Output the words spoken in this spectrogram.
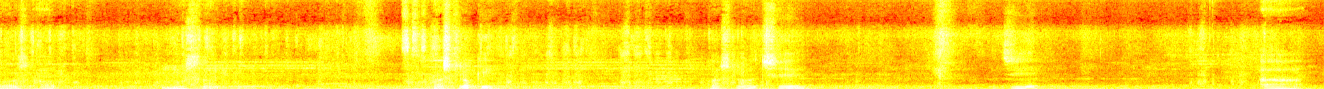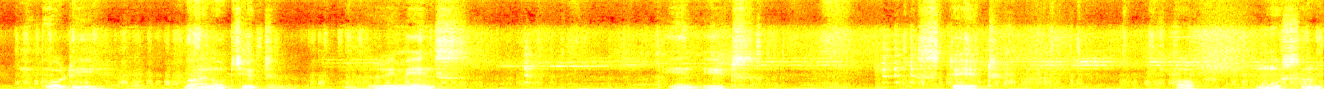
laws of motion. First law কি? ফার্স্ট ল হচ্ছে যে বডি বা an object remains in its state of motion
